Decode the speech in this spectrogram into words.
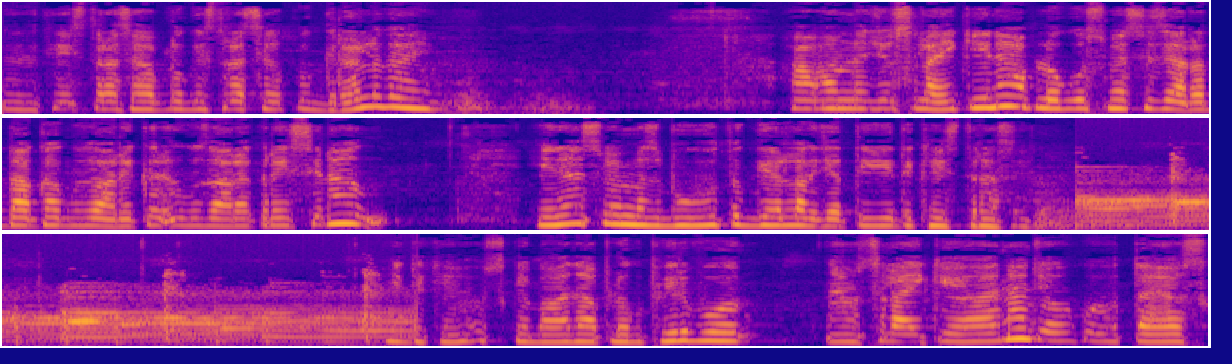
देखिए इस तरह से आप लोग इस तरह से आपको गिरा लगाएँ। अब हमने जो सिलाई की ना, आप लोग उसमें से ज़्यादा धागा गुजारे कर, गुजारा करें, इससे ना ना इसमें मज़बूत गिर लग जाती है ये देखिए इस तरह से। ये देखिए उसके बाद आप लोग फिर वो सिलाई किया है ना जो होता है उस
